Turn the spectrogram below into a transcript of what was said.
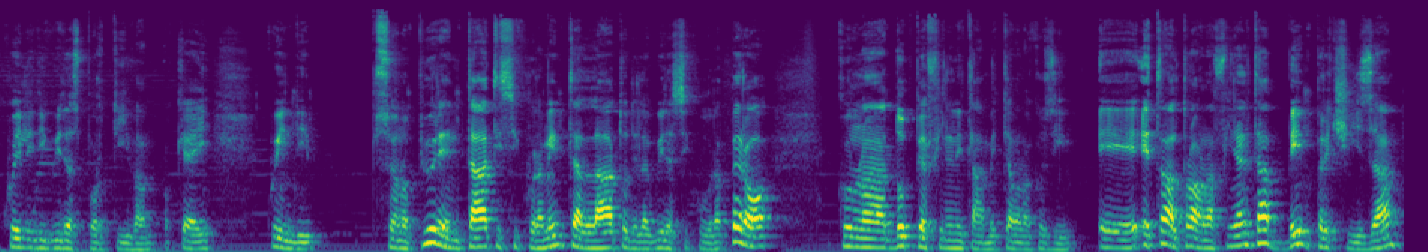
quelli di guida sportiva, ok? Quindi sono più orientati sicuramente al lato della guida sicura, però con una doppia finalità, mettiamola così. E, e tra l'altro ha una finalità ben precisa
